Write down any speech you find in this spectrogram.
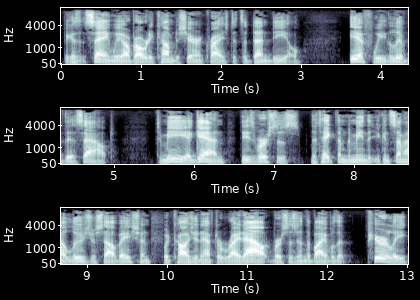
because it's saying we have already come to share in Christ, it's a done deal. If we live this out, to me, again, these verses, to take them to mean that you can somehow lose your salvation, would cause you to have to write out verses in the Bible that purely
